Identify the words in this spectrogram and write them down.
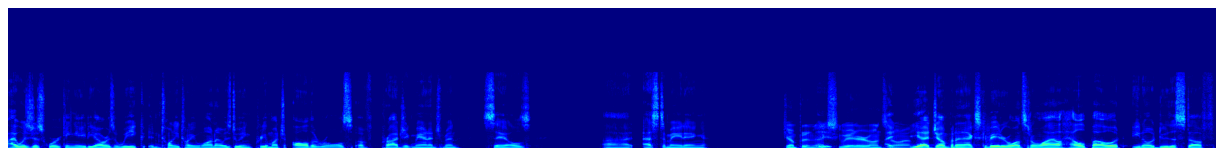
i was just working 80 hours a week. In 2021 i was doing pretty much all the roles of project management sales uh, estimating Jump in an excavator once in a while. yeah, jump in an excavator once in a while, help out, you know, do the stuff,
